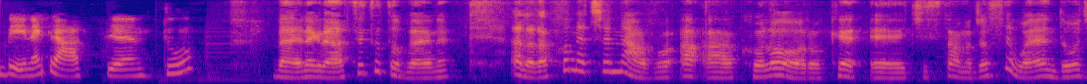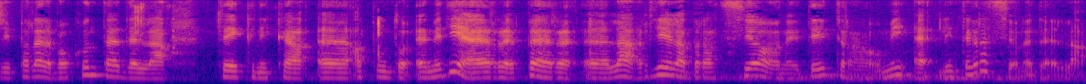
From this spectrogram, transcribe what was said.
Bene, grazie. Tu? Bene, grazie, tutto bene. Allora, come accennavo a, a coloro che eh, ci stanno già seguendo, oggi parleremo con te della tecnica eh, appunto MDR per eh, la rielaborazione dei traumi e l'integrazione della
